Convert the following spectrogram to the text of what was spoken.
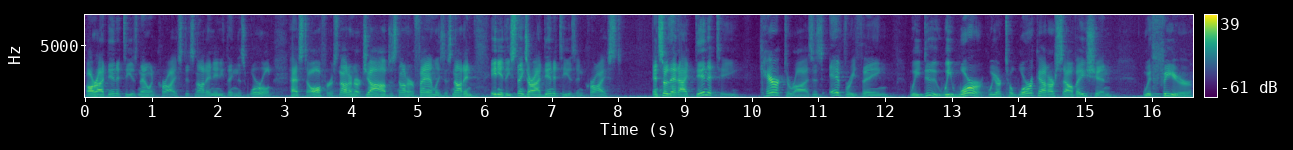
Our identity is now in Christ. It's not in anything this world has to offer. It's not in our jobs. It's not in our families. It's not in any of these things. Our identity is in Christ. And so that identity characterizes everything we do. We work. We are to work out our salvation with fear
